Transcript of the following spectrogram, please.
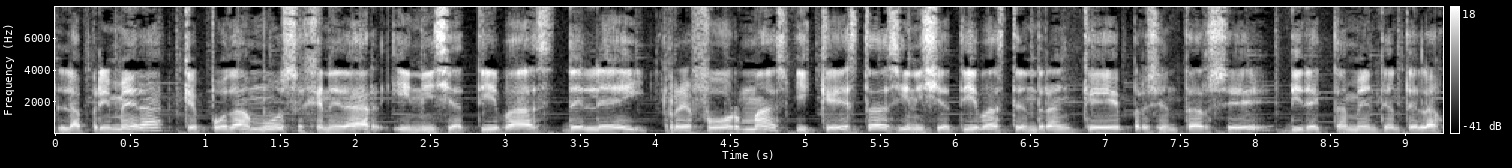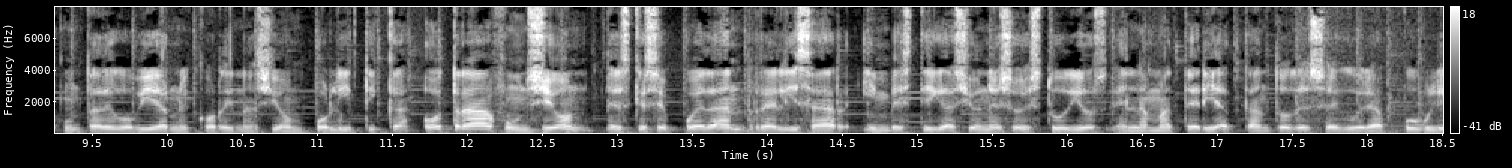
La primera, que podamos generar iniciativas de ley, reformas y que estas iniciativas tendrán que presentarse directamente ante la Junta de Gobierno y Coordinación Política. Otra función es que se puedan realizar investigaciones o estudios en la materia tanto de seguridad pública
